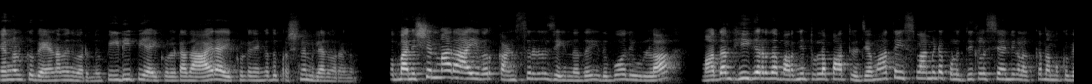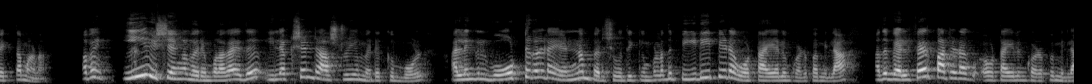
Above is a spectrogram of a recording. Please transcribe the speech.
ഞങ്ങൾക്ക് വേണമെന്ന് പറയുന്നു. പി ഡി പി ആയിക്കൊള്ളട്ടെ അത് ആരായിക്കൊള്ളട്ടെ ഞങ്ങൾക്ക് പ്രശ്നമില്ല എന്ന് പറയുന്നു. അപ്പോൾ മനുഷ്യന്മാരായി ഇവർ കൺസിഡർ ചെയ്യുന്നത് ഇതുപോലെയുള്ള മതഭീകരത പറഞ്ഞിട്ടുള്ള പാർട്ടികൾ ജമാഅത്തെ ഇസ്ലാമിയുടെ പൊളിറ്റിക്കൽ സ്റ്റാൻഡുകളൊക്കെ നമുക്ക് വ്യക്തമാണ്. അപ്പം ഈ വിഷയങ്ങൾ വരുമ്പോൾ അതായത് ഇലക്ഷൻ രാഷ്ട്രീയം എടുക്കുമ്പോൾ അല്ലെങ്കിൽ വോട്ടുകളുടെ എണ്ണം പരിശോധിക്കുമ്പോൾ അത് പി ഡി പിയുടെ വോട്ടായാലും കുഴപ്പമില്ല അത് വെൽഫെയർ പാർട്ടിയുടെ വോട്ടായാലും കുഴപ്പമില്ല.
